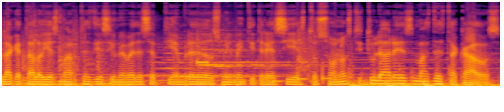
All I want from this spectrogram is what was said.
Hola, ¿qué tal? Hoy es martes 19 de septiembre de 2023 y estos son los titulares más destacados.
